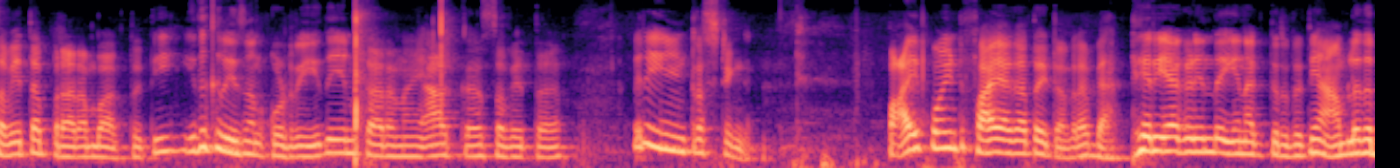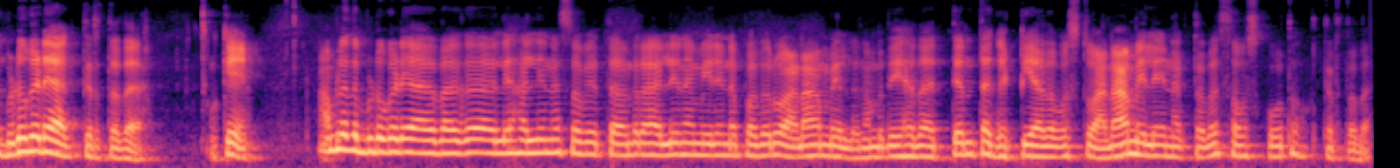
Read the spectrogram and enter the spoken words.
ಸವೆತ ಪ್ರಾರಂಭ ಆಗ್ತೈತಿ. ಇದಕ್ಕೆ ರೀಸನ್ ಕೊಡ್ರಿ, ಇದೇನು ಕಾರಣ, ಯಾಕೆ ಸವೆತ? ವೆರಿ ಇಂಟ್ರೆಸ್ಟಿಂಗ್ ಫೈವ್ ಪಾಯಿಂಟ್ ಆಗತ್ತೈತೆ ಅಂದ್ರೆ ಬ್ಯಾಕ್ಟೀರಿಯಾಗಳಿಂದ ಏನಾಗ್ತಿರ್ತೈತಿ? ಆಮ್ಲದ ಬಿಡುಗಡೆ ಆಗ್ತಿರ್ತದೆ. ಓಕೆ ಆಮ್ಲದ ಬಿಡುಗಡೆ ಆದಾಗ ಅಲ್ಲಿ ಹಲ್ಲಿನ ಸವೆತ ಅಂದರೆ ಹಲ್ಲಿನ ಮೇಲಿನ ಪದರು ಅಣಾಮೇಲ್, ನಮ್ಮ ದೇಹದ ಅತ್ಯಂತ ಗಟ್ಟಿಯಾದ ವಸ್ತು ಅಣಾಮೇಲೆ ಏನಾಗ್ತದೆ? ಸವಸ್ಕೋತ ಹೋಗ್ತಿರ್ತದೆ.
